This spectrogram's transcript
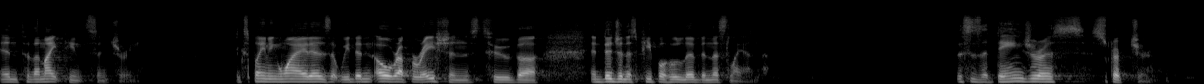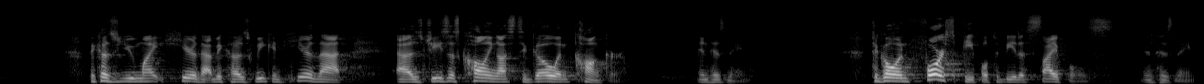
into the 19th century, explaining why it is that we didn't owe reparations to the indigenous people who lived in this land. This is a dangerous scripture. Because you might hear that, because we can hear that as Jesus calling us to go and conquer in his name, to go and force people to be disciples in his name.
